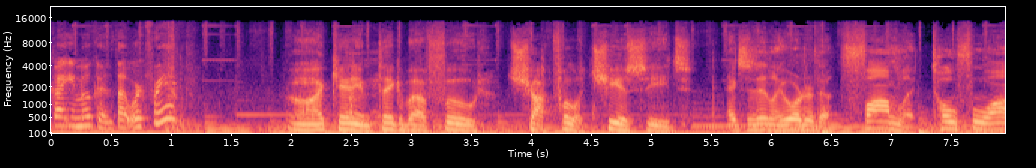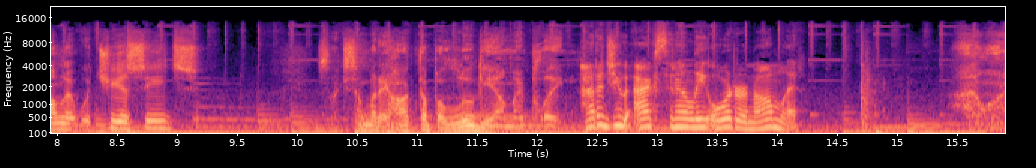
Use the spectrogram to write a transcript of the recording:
Got you mocha. Does that work for you? Oh, I can't even think about food. Chock full of chia seeds. Accidentally ordered a farmlet, tofu omelet with chia seeds. It's like somebody hocked up a loogie on my plate. How did you accidentally order an omelet? I don't want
